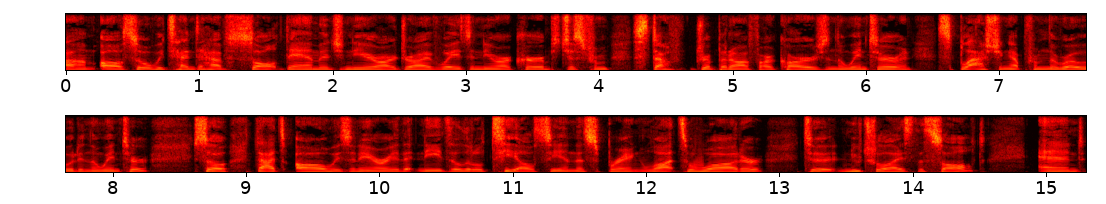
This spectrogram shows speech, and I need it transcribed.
Um, also, we tend to have salt damage near our driveways and near our curbs just from stuff dripping off our cars in the winter and splashing up from the road in the winter. So that's always an area that needs a little TLC in the spring. Lots of water to neutralize the salt, and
